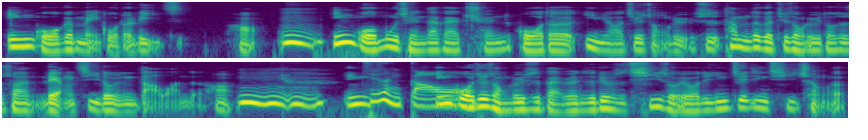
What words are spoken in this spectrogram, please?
英国跟美国的例子，好、嗯英国目前大概全国的疫苗接种率是，他们这个接种率都是算两剂都已经打完的哈。嗯嗯嗯，英其实很高、哦。英国接种率是百分之六十七左右，已经接近七成了。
